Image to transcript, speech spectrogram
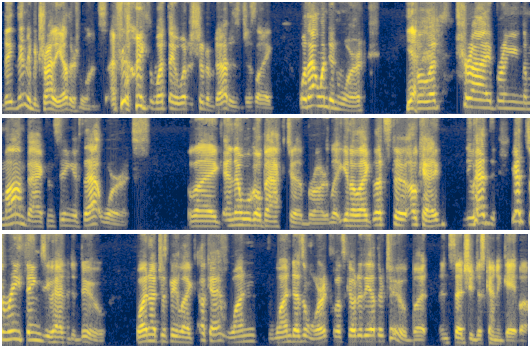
they didn't even try the other ones i feel like what they would should have done is just like well that one didn't work. Yeah. but let's try bringing the mom back and seeing if that works. Like and then we'll go back to like you know like let's do okay you had you had three things you had to do. Why not just be like okay one one doesn't work. Let's go to the other two. But instead she just kind of gave up.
